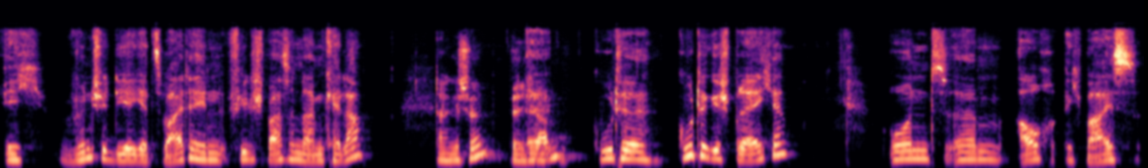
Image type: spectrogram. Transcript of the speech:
Ich wünsche dir jetzt weiterhin viel Spaß in deinem Keller. Dankeschön, will ich äh, haben. Gute, gute Gespräche und ähm, auch, ich weiß,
